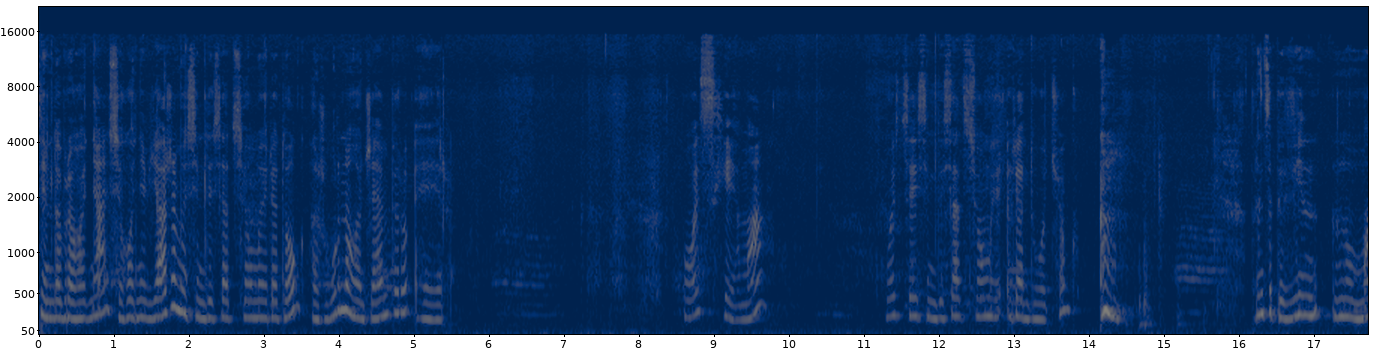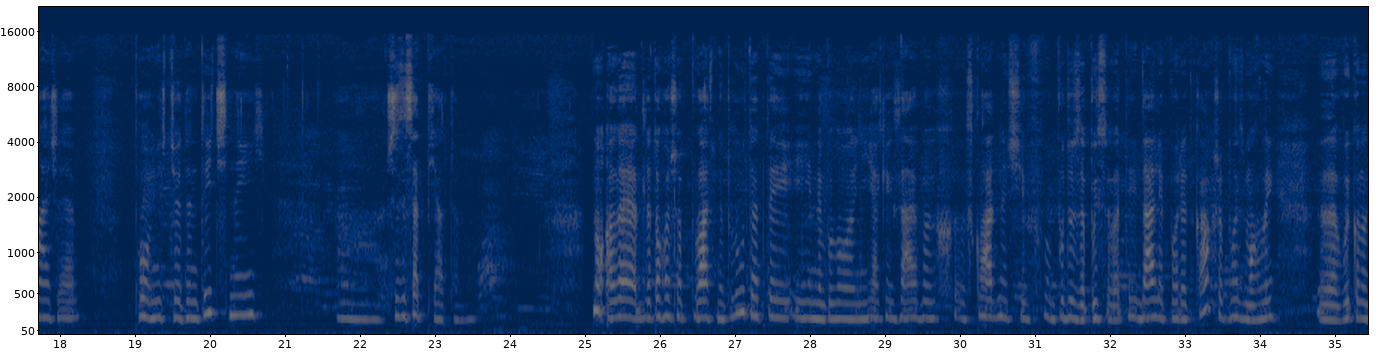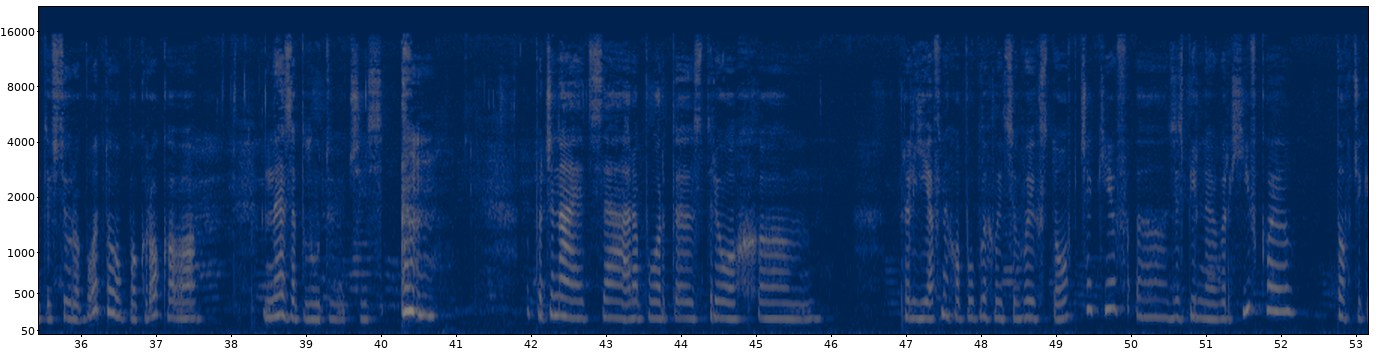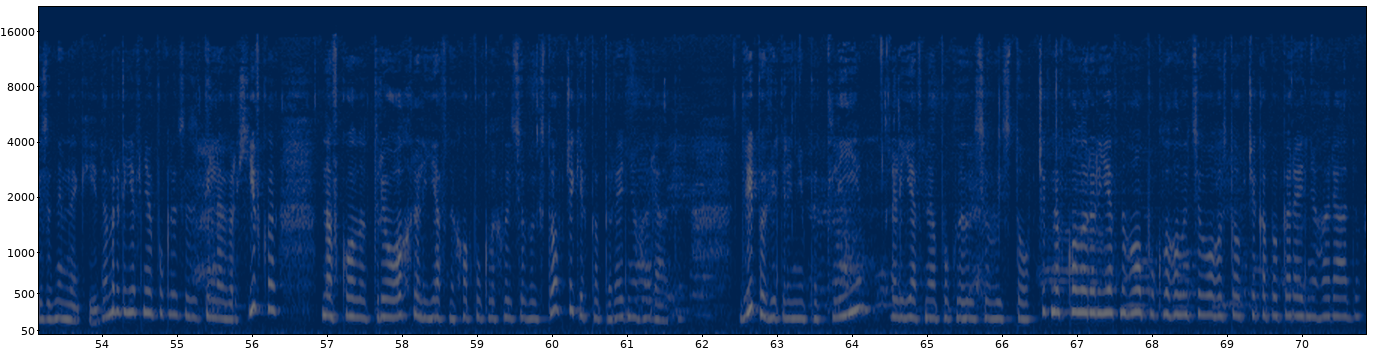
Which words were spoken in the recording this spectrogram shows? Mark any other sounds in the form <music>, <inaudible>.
Всім доброго дня! Сьогодні в'яжемо 77 рядок ажурного джемперу Air. Ось схема. Ось цей 77 рядочок. В принципі, він ну, майже повністю ідентичний 65-му. Ну, але для того, щоб вас не плутати і не було ніяких зайвих складнощів, буду записувати і далі по рядках, щоб ви змогли е, виконати всю роботу покроково, не заплутуючись. <clears throat> Починається рапорт з трьох ем, рельєфних опуклих лицьових стовпчиків е, зі спільною верхівкою стовпчики з одним накидом рельєфні опуклиці зі спільною верхівкою навколо трьох рельєфних опуклих лицьових стовпчиків попереднього ряду. Дві повітряні петлі, рельєфний опуклий лицьовий стовпчик навколо рельєфного опуклого лицьового стовпчика попереднього ряду.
